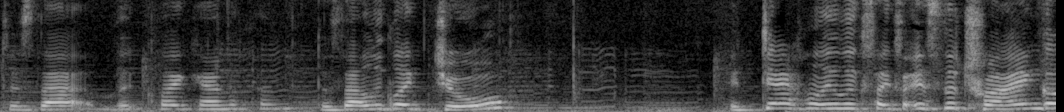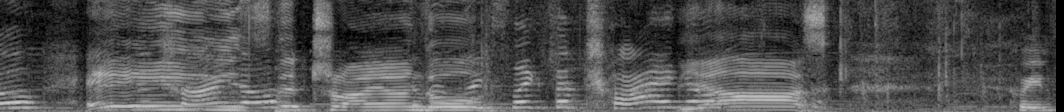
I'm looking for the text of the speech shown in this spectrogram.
Does that look like anything? Does that look like Joe? It definitely looks like. It's the triangle. It's Hey, the triangle. it's the triangle. It looks like the triangle. Yes! Queen.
